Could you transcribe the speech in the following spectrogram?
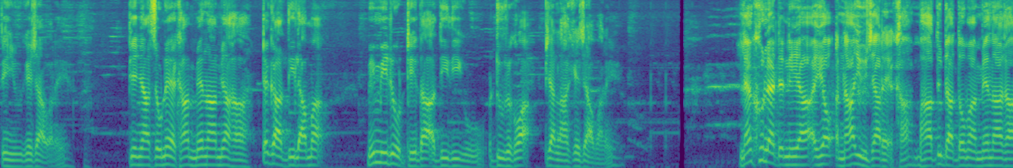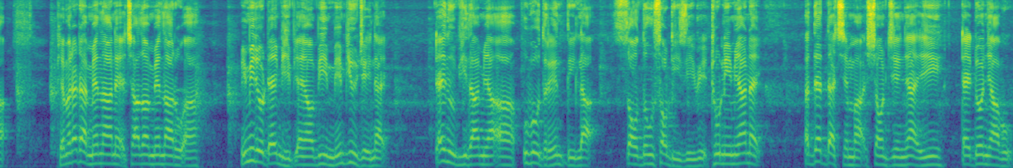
သင်ယူခဲ့ကြပါတယ်။ပညာစုံတဲ့အခါမင်းသားများဟာတက်ကသီလာမမိမိတို့ဒေတာအသီးသီးကိုအတူတကွပြန်လာခဲ့ကြပါတယ်။လန်ခုလတ်တနေရာအရောက်အနားယူကြတဲ့အခါမဟာတုတ္တသောမမင်းသားကဗြဟ္မရတ္တမင်းသားနဲ့အခြားသောမင်းသားတို့အား မိမိတို့တိုင်းပြည်ပြန်ရောက်ပြီးမင်းပြုချိန်၌တိုင်းသူပြည်သားများအားဥပုသ်တရင်တီလစောင့်သုံးစောင့်တည်စေ၍ထိုနေများ၌အသက်သက်ခြင်းမှရှောင်ကျဉ်ကြ၏တိုက်တွန်းကြဖို့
